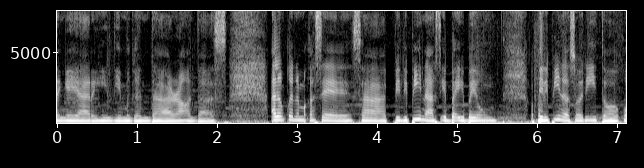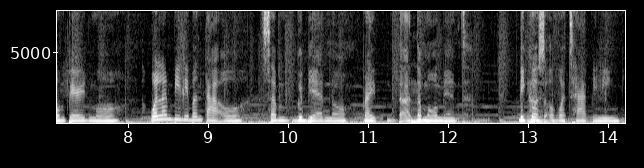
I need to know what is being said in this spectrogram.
nangyayaring hindi maganda around us. Alam ko naman kasi sa Pilipinas, iba-iba yung Pilipinas, sorry ito, compared mo, walang bilibang tao sa gobyerno right at the Mm. moment because Mm. of what's happening.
